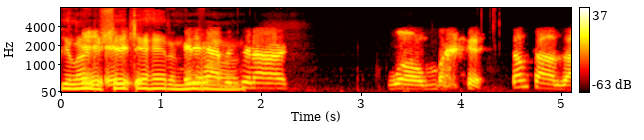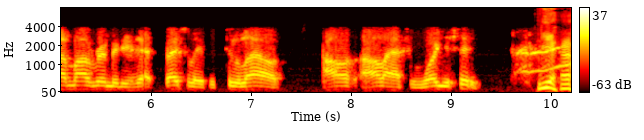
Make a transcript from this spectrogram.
you learn to shake it- your head and And move it happens on. in our. Well, sometimes I my remedy to that, especially if it's too loud. I'll I'll ask them where you sitting. Yeah.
